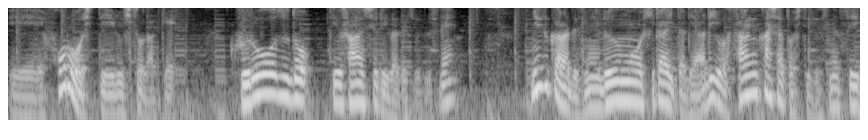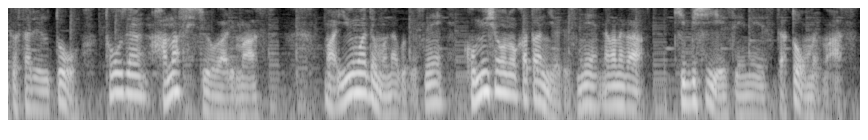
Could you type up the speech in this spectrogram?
え、フォローしている人だけ、クローズドっていう3種類ができるんですね。自らですね、ルームを開いたり、あるいは参加者としてですね、追加されると、当然話す必要があります。まあ、言うまでもなくですね、コミュ障の方にはですね、なかなか厳しい SNS だと思います。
